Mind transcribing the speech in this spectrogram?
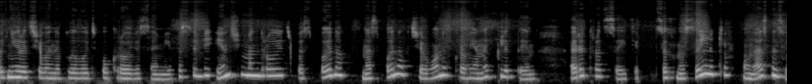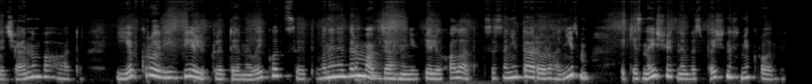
Одні речовини пливуть у крові самі по собі, інші мандрують по спинах, на спинах червоних кров'яних клітин, еритроцитів. Цих носильників у нас надзвичайно багато. Є в крові білі клітини, лейкоцити. Вони не дарма вдягнені в білі халати. Це санітари організму, які знищують небезпечних мікробів.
